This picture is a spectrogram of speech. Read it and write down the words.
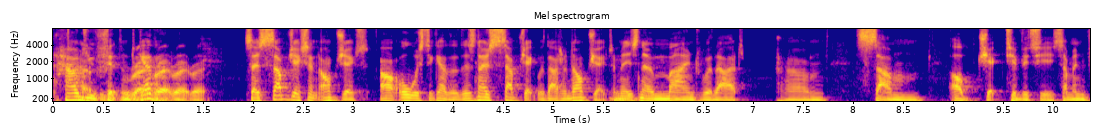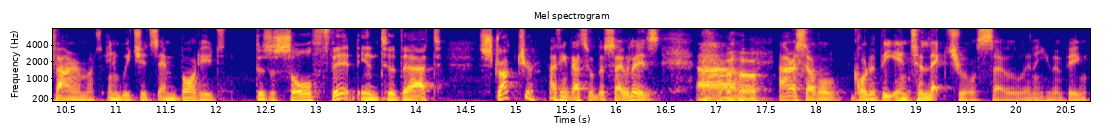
How do you fit them right, together? Right, right, right. So, subject and object are always together. There's no subject without an object. I mean, there's no mind without um, some objectivity, some environment in which it's embodied does a soul fit into that structure? I think that's what the soul is. Um, Aristotle called it the intellectual soul in a human being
